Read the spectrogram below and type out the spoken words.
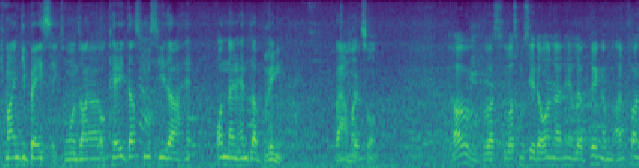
Ich meine die Basics, wo man sagt, okay, das muss jeder Hä- Online-Händler bringen bei Amazon. Ja, was, was muss jeder Online-Händler bringen? Am Anfang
